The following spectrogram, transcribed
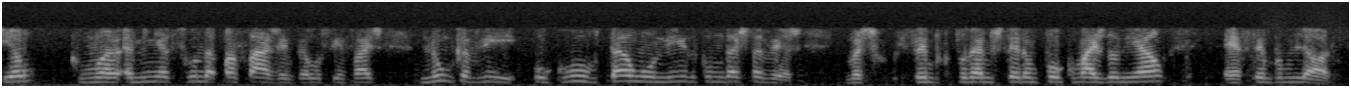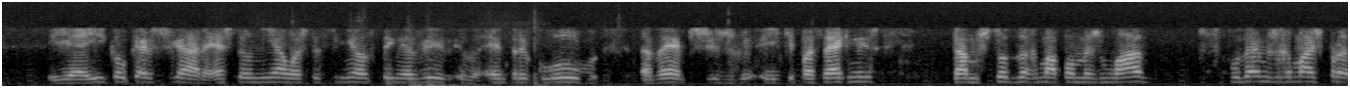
eu, como a minha segunda passagem pelo Sinfais, nunca vi o clube tão unido como desta vez. Mas sempre que pudermos ter um pouco mais de união, é sempre melhor. E é aí que eu quero chegar. Esta união, esta simbiose que tem havido entre o clube, adeptos e equipas técnicas, estamos todos a remar para o mesmo lado se pudermos remar, para,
